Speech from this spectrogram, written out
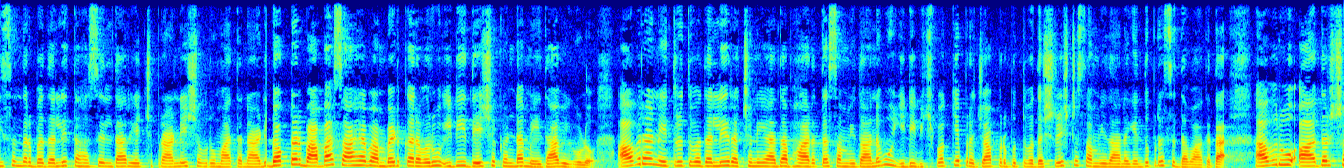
ಈ ಸಂದರ್ಭದಲ್ಲಿ ತಹಸೀಲ್ದಾರ್ ಎಚ್. ಪ್ರಾಣೇಶ್ ಅವರು ಮಾತನಾಡಿ, ಡಾಕ್ಟರ್ ಬಾಬಾ ಸಾಹೇಬ್ ಅಂಬೇಡ್ಕರ್ ಅವರು ಇಡೀ ದೇಶ ಕಂಡ ಮೇಧಾವಿಗಳು. ಅವರ ನೇತೃತ್ವದಲ್ಲಿ ರಚನೆಯಾದ ಭಾರತ ಸಂವಿಧಾನವು ಇಡೀ ವಿಶ್ವಕ್ಕೆ ಪ್ರಜಾಪ್ರಭುತ್ವದ ಶ್ರೇಷ್ಠ ಸಂವಿಧಾನ ಎಂದು ಪ್ರಸಿದ್ಧವಾಗಿದೆ. ಅವರು ಆದರ್ಶ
